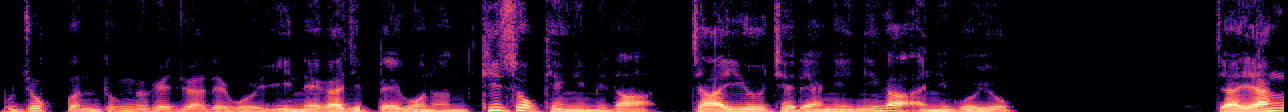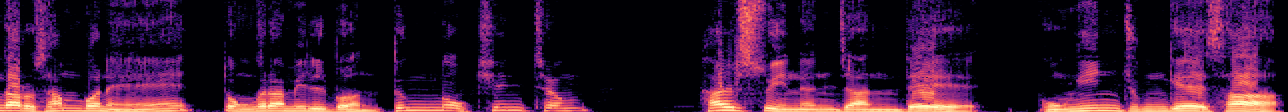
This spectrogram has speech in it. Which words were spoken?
무조건 등록해 줘야 되고 이 네 가지 빼고는 기속행위입니다. 자유재량행위가 아니고요. 자, 양가로 3번에 동그라미 1번 등록 신청 할 수 있는 자인데 공인중개사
